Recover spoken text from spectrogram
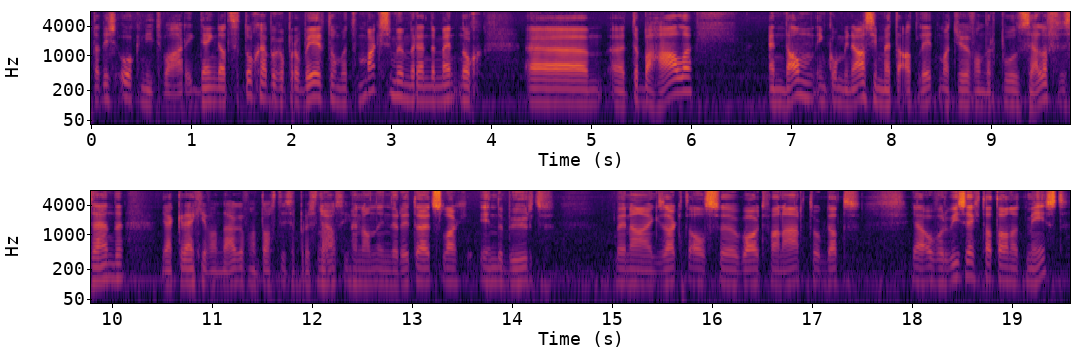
dat is ook niet waar. Ik denk dat ze toch hebben geprobeerd om het maximum rendement nog uh, te behalen. En dan in combinatie met de atleet Mathieu van der Poel zelf zijnde, ja, krijg je vandaag een fantastische prestatie. Ja, en dan in de rituitslag in de buurt, bijna exact als Wout van Aert. Ook dat, ja, over wie zegt dat dan het meest?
